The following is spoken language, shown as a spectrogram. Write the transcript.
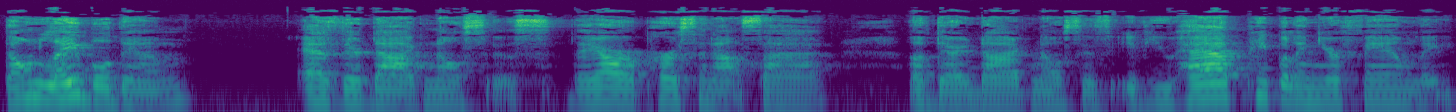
Don't label them as their diagnosis. They are a person outside of their diagnosis. If you have people in your family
